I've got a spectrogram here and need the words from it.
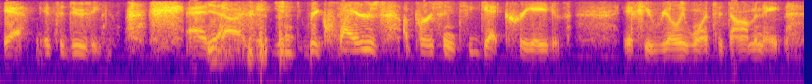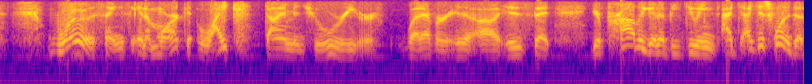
yeah, it's a doozy, and Yeah. uh, it, it requires a person to get creative if you really want to dominate. One of the things in a market like diamond jewelry or whatever uh, is that you're probably going to be doing. I, I just wanted to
